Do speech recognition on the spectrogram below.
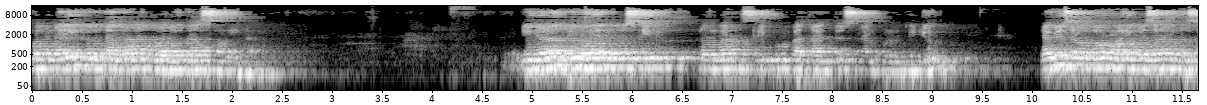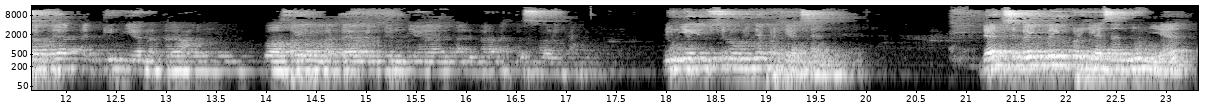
mengenai keutamaan wanita salihah. Di dalam riwayat Muslim nomor 1467 Nabi Shallallahu Alaihi Wasallam bersabda, "Ad-dunya mata'un wa khairu mata'id dunya al-mar'atu salihah." Dunia itu seluruhnya perhiasan. Dan sebaik-baik perhiasan dunia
